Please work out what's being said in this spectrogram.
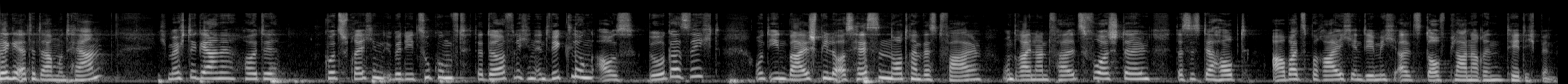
Sehr geehrte Damen und Herren, ich möchte gerne heute kurz sprechen über die Zukunft der dörflichen Entwicklung aus Bürgersicht und Ihnen Beispiele aus Hessen, Nordrhein-Westfalen und Rheinland-Pfalz vorstellen. Das ist der Hauptarbeitsbereich, in dem ich als Dorfplanerin tätig bin.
